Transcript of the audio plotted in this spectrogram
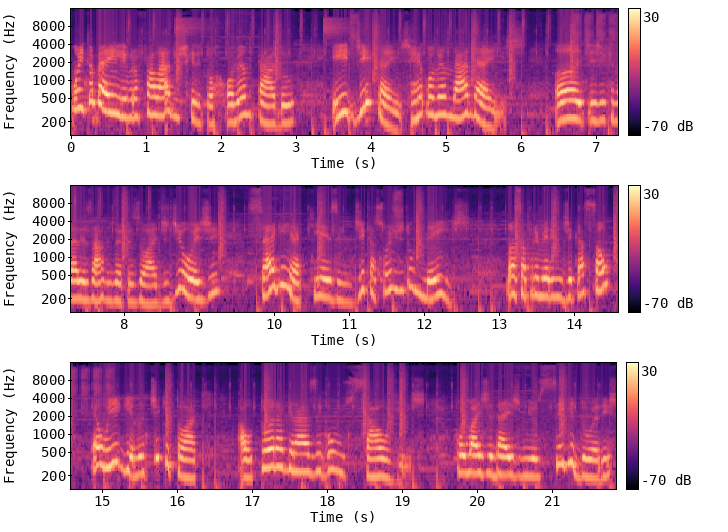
Muito bem, livro falado, escritor comentado e dicas recomendadas. Antes de finalizarmos o episódio de hoje, seguem aqui as indicações do mês. Nossa primeira indicação é o IG no TikTok, autora Grazi Gonçalves. Com mais de 10 mil seguidores,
